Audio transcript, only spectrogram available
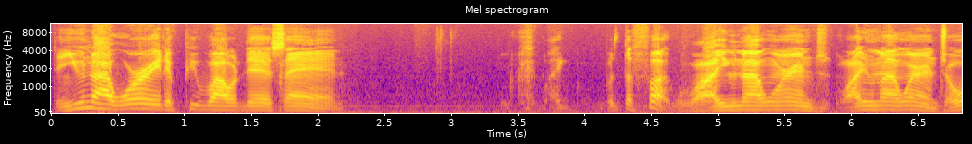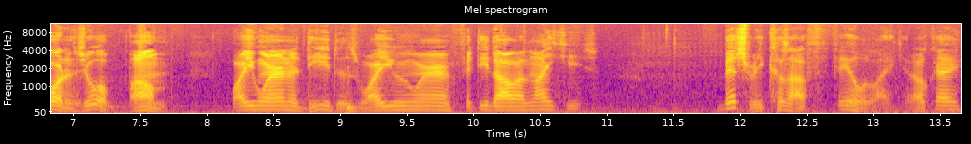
Then you're not worried if people out there saying, like, what the fuck? Why you not wearing? Why you not wearing Jordans? You a bum. Why you wearing Adidas? Why you wearing fifty dollar Nikes? Bitch, because I feel like it. Okay.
